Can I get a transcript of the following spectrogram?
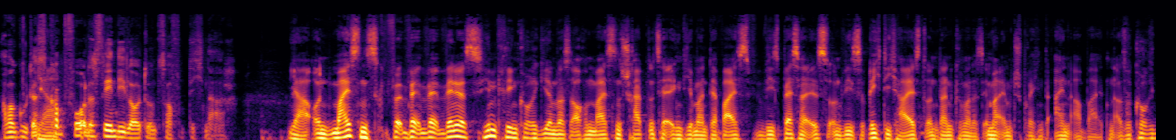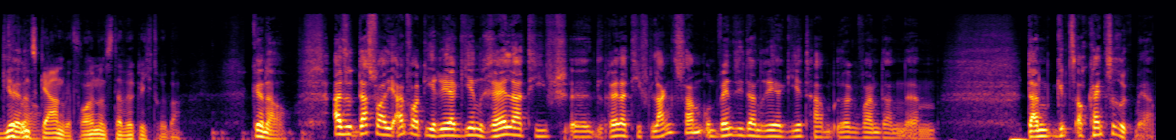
Aber gut, das ja. kommt vor, das sehen die Leute uns hoffentlich nach. Ja, und meistens, wenn, wenn wir es hinkriegen, korrigieren wir es auch. Und meistens schreibt uns ja irgendjemand, der weiß, wie es besser ist und wie es richtig heißt. Und dann können wir das immer entsprechend einarbeiten. Also korrigiert genau. uns gern. Wir freuen uns da wirklich drüber. Genau. Also das war die Antwort. Die reagieren relativ, äh, relativ langsam. Und wenn sie dann reagiert haben, irgendwann, dann, ähm, dann gibt's auch kein Zurück mehr.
